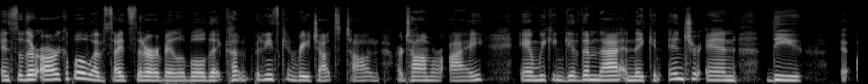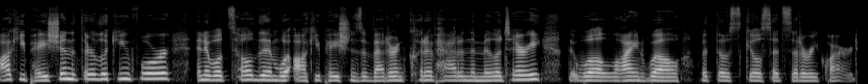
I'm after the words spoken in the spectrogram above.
And so there are a couple of websites that are available that companies can reach out to Todd or Tom or I, and we can give them that and they can enter in the occupation that they're looking for, and it will tell them what occupations a veteran could have had in the military that will align well with those skill sets that are required.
